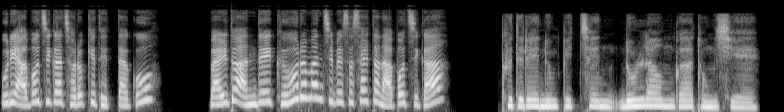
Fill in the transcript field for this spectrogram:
우리 아버지가 저렇게 됐다고? 말도 안 돼. 그 허름한 집에서 살던 아버지가? 그들의 눈빛엔 놀라움과 동시에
